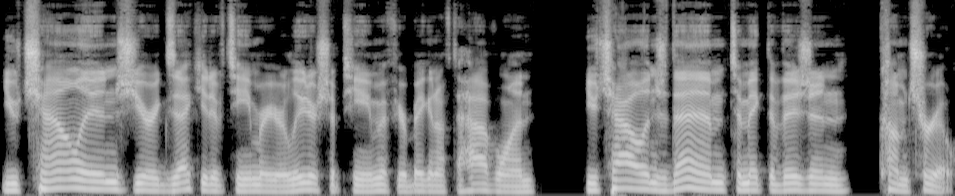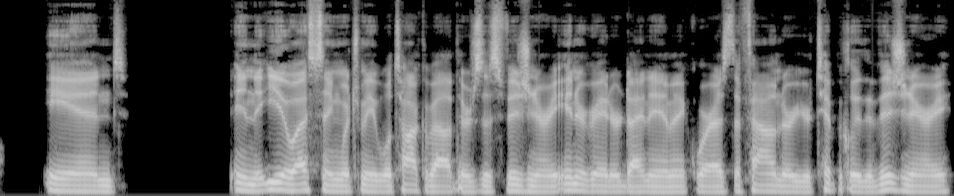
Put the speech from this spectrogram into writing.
you challenge your executive team or your leadership team, if you're big enough to have one, you challenge them to make the vision come true. And in the EOS thing, which maybe we'll talk about, there's this visionary integrator dynamic, whereas the founder, you're typically the visionary,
